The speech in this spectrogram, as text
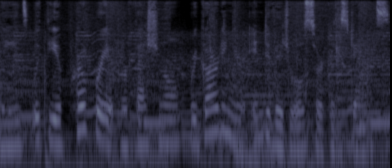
needs with the appropriate professional regarding your individual circumstance.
